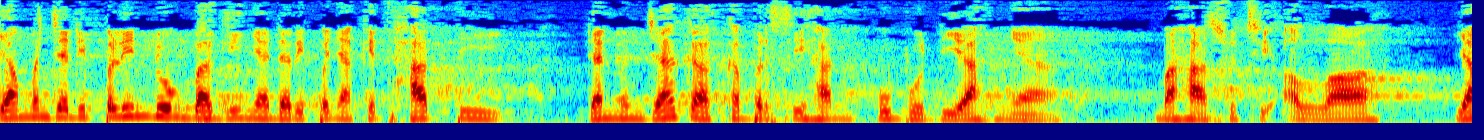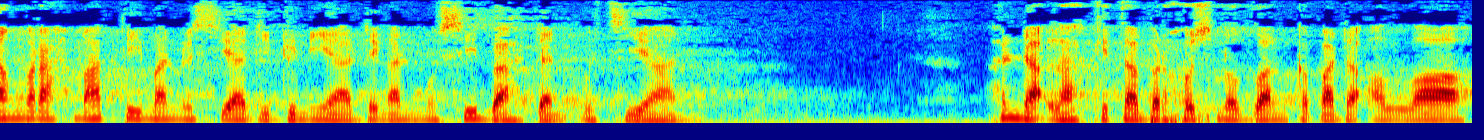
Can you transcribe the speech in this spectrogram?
yang menjadi pelindung baginya dari penyakit hati dan menjaga kebersihan ubudiahnya. Maha suci Allah yang merahmati manusia di dunia dengan musibah dan ujian. Hendaklah kita berhusnudzan kepada Allah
